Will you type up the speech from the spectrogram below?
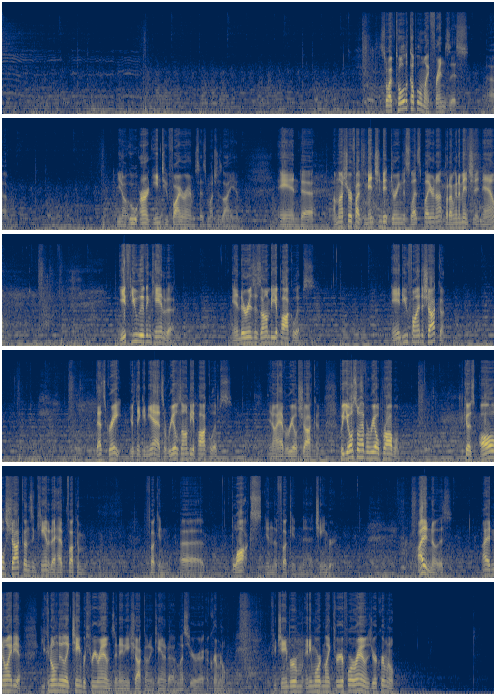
So I've told a couple of my friends this, um, you know, who aren't into firearms as much as I am. And uh, I'm not sure if I've mentioned it during this Let's Play or not, but I'm going to mention it now. If you live in Canada, and there is a zombie apocalypse, and you find a shotgun, that's great. You're thinking, yeah, it's a real zombie apocalypse, and I have a real shotgun. But you also have a real problem. Because all shotguns in Canada have fucking... fucking, uh, blocks in the fucking uh, chamber. I didn't know this. I had no idea. You can only, like, chamber three rounds in any shotgun in Canada, unless you're a, a criminal. If you chamber any more than, like, three or four rounds, you're a criminal.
